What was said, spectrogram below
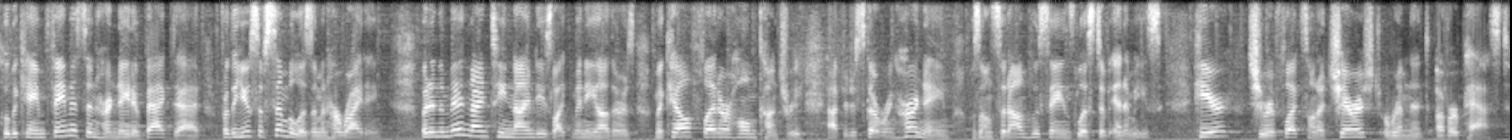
who became famous in her native Baghdad for the use of symbolism in her writing. But in the mid-1990s, like many others, Mikhail fled her home country after discovering her name was on Saddam Hussein's list of enemies. Here, she reflects on a cherished remnant of her past.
